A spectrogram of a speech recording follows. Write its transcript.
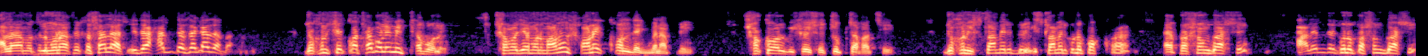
আলামতুল মুনাফিক সালাস, ইদা হাদ্দাসা কাযাবা। যখন সে কথা বলে, মিথ্যা বলে। সমাজে এমন মানুষ অনেকক্ষণ দেখবেন আপনি। সকল বিষয় সে চুপচাপ আছে। যখন ইসলামের ইসলামের কোনো পক্ষ প্রসঙ্গ আসে, আলেমদের কোনো প্রসঙ্গ আসে,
